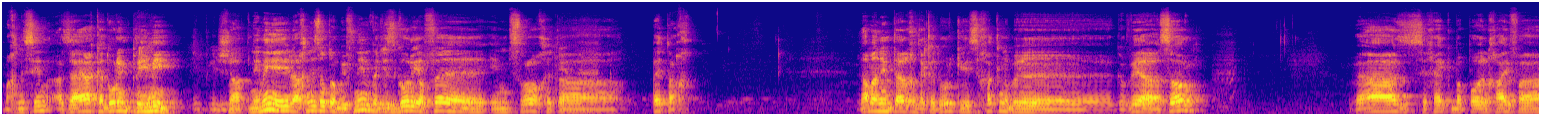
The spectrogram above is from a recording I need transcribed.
ושהמכניסים, אז זה היה כדור עם פנימי. עם פנימי. שהפנימי, להכניס אותו בפנים ולסגור יפה עם שרוך את הפתח. למה אני מתאר לך את הכדור? כי שיחקנו בגביע העשור, ואז שיחק בפועל חיפה.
